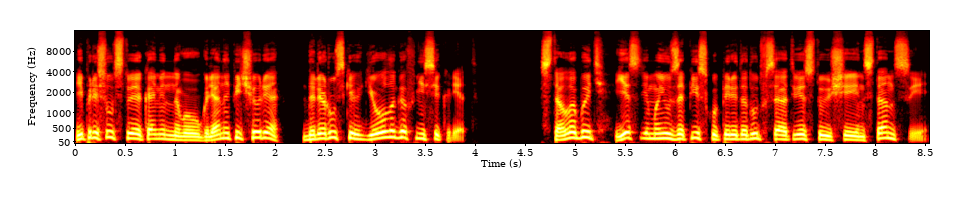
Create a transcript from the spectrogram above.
и присутствие каменного угля на Печоре для русских геологов не секрет. Стало быть, если мою записку передадут в соответствующие инстанции,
